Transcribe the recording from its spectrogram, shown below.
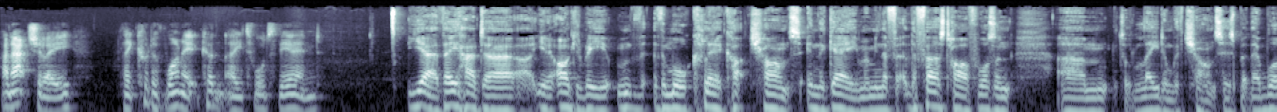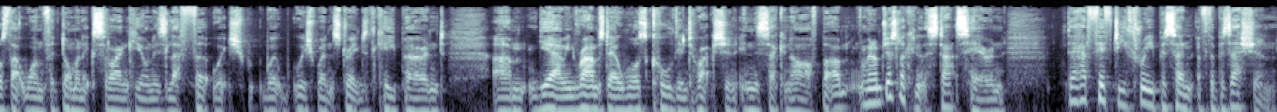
And actually, they could have won it, couldn't they? Towards the end. Yeah, they had, uh, you know, arguably the more clear cut chance in the game. I mean, the, the first half wasn't um, sort of laden with chances, but there was that one for Dominic Solanke on his left foot, which which went straight to the keeper. And um, yeah, I mean, Ramsdale was called into action in the second half. But um, I mean, I'm just looking at the stats here, and they had 53% of the possession.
